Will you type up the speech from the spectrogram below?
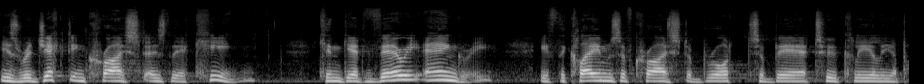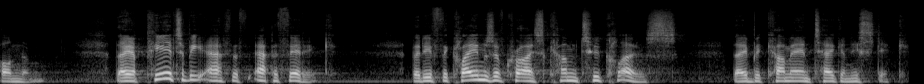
is rejecting Christ as their king, can get very angry if the claims of Christ are brought to bear too clearly upon them. They appear to be apathetic, but if the claims of Christ come too close, they become antagonistic.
